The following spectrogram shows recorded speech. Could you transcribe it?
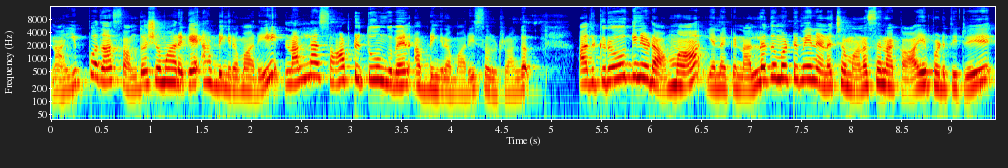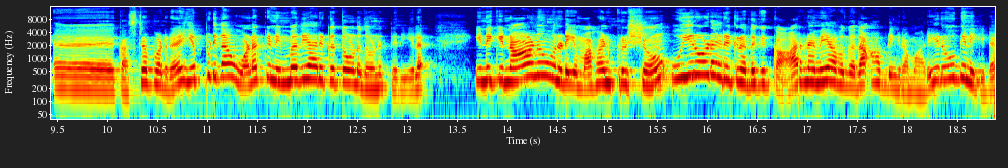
நான் இப்போ தான் சந்தோஷமாக இருக்கேன் அப்படிங்கிற மாதிரி நல்லா சாப்பிட்டு தூங்குவேன் அப்படிங்கிற மாதிரி சொல்கிறாங்க அதுக்கு ரோகிணியோட அம்மா எனக்கு நல்லது மட்டுமே நினச்ச மனசை நான் காயப்படுத்திட்டு கஷ்டப்படுறேன். எப்படி தான் உனக்கு நிம்மதியாக இருக்க தோணுதோன்னு தெரியல. இன்னைக்கு நானும் உன்னுடைய மகன் கிருஷும் உயிரோடு இருக்கிறதுக்கு காரணமே அவங்க தான் அப்படிங்கிற மாதிரி ரோகிணி கிட்ட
